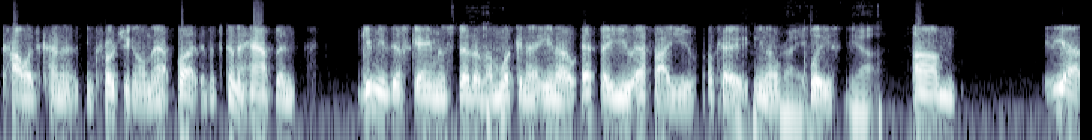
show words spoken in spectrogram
college kind of encroaching on that. But if it's going to happen, give me this game instead of I'm looking at you know FAU FIU. Okay, you know, Right. please. Yeah. Um, yeah,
